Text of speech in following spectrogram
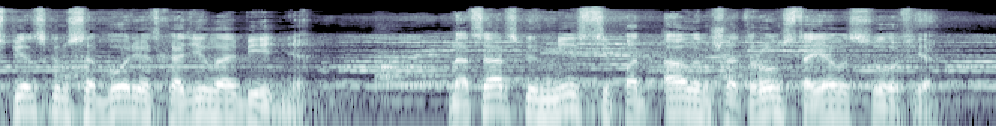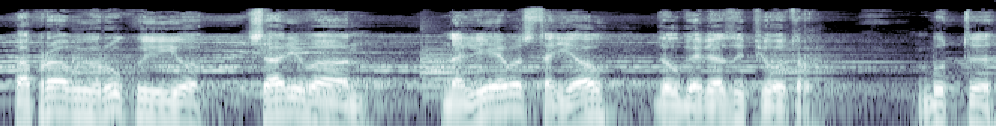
Успенском соборе отходила обедня. На царском месте под алым шатром стояла Софья. По правую руку ее царь Иван, налево стоял долговязый Петр. Будто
